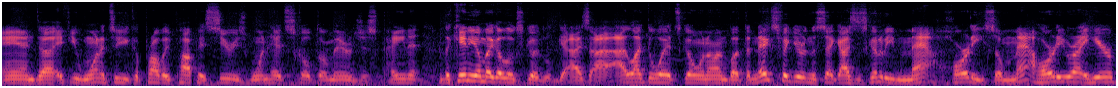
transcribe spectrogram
And uh, if you wanted to, you could probably pop his Series 1 head sculpt on there and just paint it. The Kenny Omega looks good, guys. I, I like the way it's going on. But the next figure in the set, guys, is going to be Matt Hardy. So Matt Hardy right here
